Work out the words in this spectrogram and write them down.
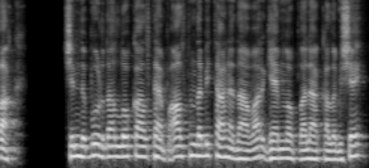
Bak Şimdi burada local temp altında bir tane daha var GameLob'la alakalı bir şey.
